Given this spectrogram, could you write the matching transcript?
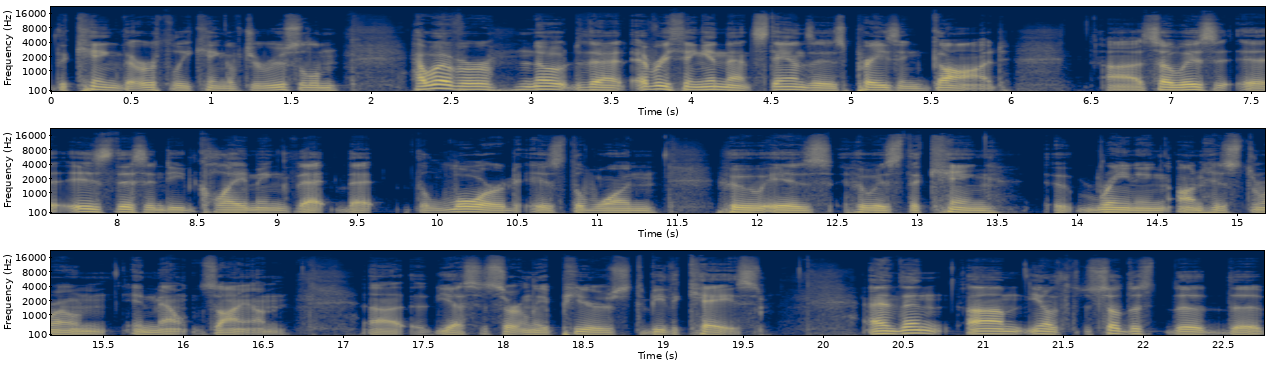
the king, the earthly king of Jerusalem. However, note that everything in that stanza is praising God. Uh, so, is is this indeed claiming that that the Lord is the one who is who is the king reigning on his throne in Mount Zion. Uh, yes, it certainly appears to be the case. And then, um, you know, so the, the, the,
